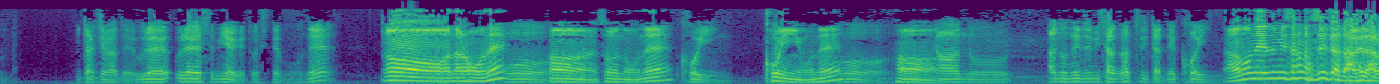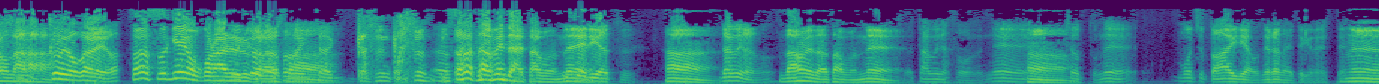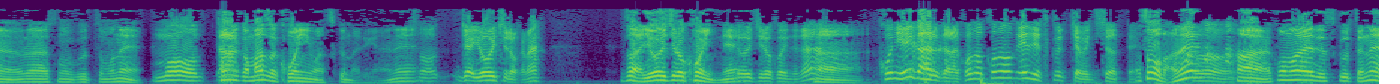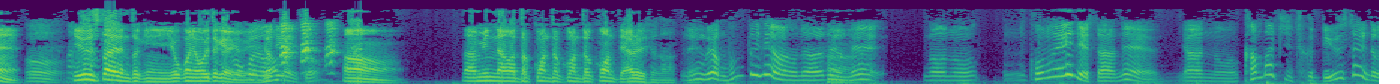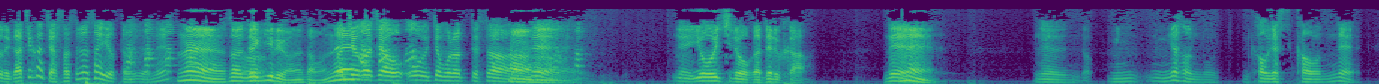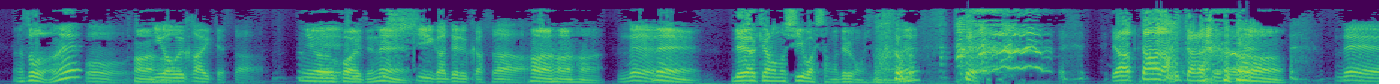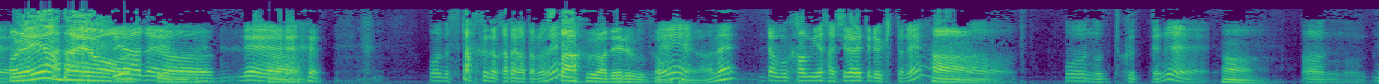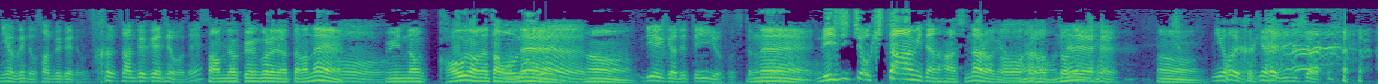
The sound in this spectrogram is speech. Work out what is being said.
いたじらで、浦浦安土産としてもね、ああ、なるほどね。うん、はい、そういうのをね、コイン、コインをうね。ん、はい。あの、あのネズミさんがついたね、コイン。すっあのネズミさんがついたらダメだろうな。ごい怒られるよ。それはすげえ怒られるからさ。ガスンガスンってそれはダメだよ、多分打てるね。やつ。はい。ダメなの？ダメだ、多分ね。ダメだそうだねは。いちょっとね、もうちょっとアイデアを練らないといけないですね。ねえ、浦安のグッズもね。もう、とにかくまずはコインは作んないといけないね。そう、じゃあ、洋一郎かな。そうだ、洋一郎コインね。洋一郎コインだな。はここに絵があるから、この、この絵で作っちゃえば一緒だってい。。そうだね。うんはい。この絵で作ってね、うん。ユースタイルの時に横に置いとけばいいでしょ？置いてるでしょうん。だからみんながドッコンドッコンドッコンってやるでしょ、だって。うん、いや、本当にね、あのね、あれだよね。あの、この絵でさ、ね、あの、缶バッジ作ってユースタイルのとこでガチャガチャさせなさいよって話だよね。ねえ、それできるよね、多分ね。ガチャガチャを置いてもらってさ、はいねね、洋一郎が出るか。ねねねみ、皆さんの顔写真、顔ね、え。そうだね。うん、はいはい似顔絵描いてさ、似顔絵描いてね。イッシーが出るかさ、はいはいはねい。ねえ。レアキャラのシーバシさんが出るかもしれないよね。やったーなんて話ですよね。うん。ねえ。レアだよレアだよ。ねえ。ほんとスタッフの方々のねねス、タッフが出るかもしれないからね。多分顔皆さん知られてるよ、きっとね。はうんこういうの作ってね、い。うん。あの、200円でも300円でも、300円でもね、300円くらいだったらね、うんみんな買うよね、多分買ね。利益が出ていいよ、そしたうん。ら。ねえ、理事長来たみたいな話になるわけだああ、やっともんね。ね。うん。似顔絵描けない理事長。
